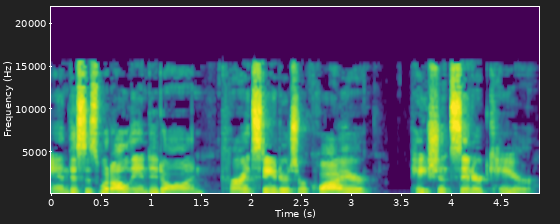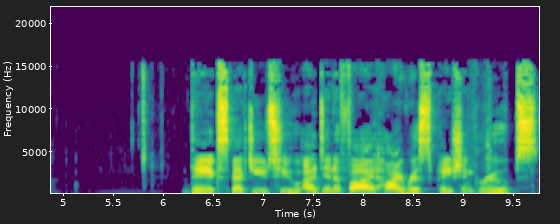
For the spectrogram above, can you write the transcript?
and this is what I'll end it on current standards require patient centered care. They expect you to identify high risk patient groups.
